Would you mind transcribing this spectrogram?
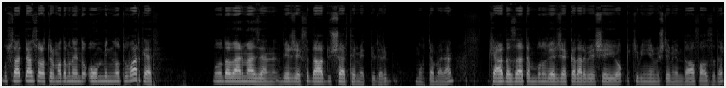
bu saatten sonra atıyorum adamın elinde 10 bin notu varken bunu da vermez yani. Verecekse daha düşer temettüleri muhtemelen. Kar zaten bunu verecek kadar bir şey yok. 2023'te eminim daha fazladır.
